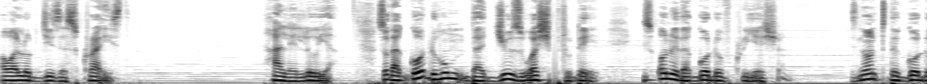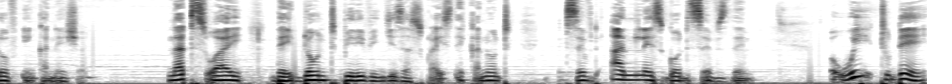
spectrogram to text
our Lord Jesus Christ. Hallelujah. So the God whom the Jews worship today is only the God of creation. It's not the God of incarnation. That's why they don't believe in Jesus Christ. They cannot get saved unless God saves them. We today,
